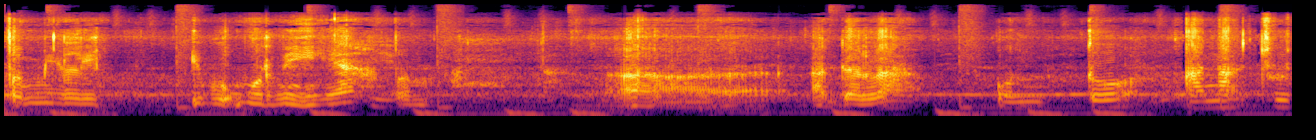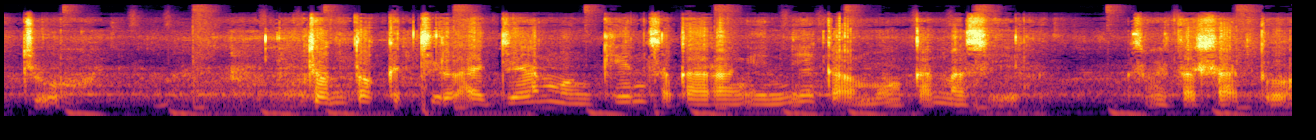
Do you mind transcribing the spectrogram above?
pemilik Ibu Murni ya pem, uh, adalah untuk anak cucu. Contoh kecil aja mungkin sekarang ini kamu kan masih semester satu.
